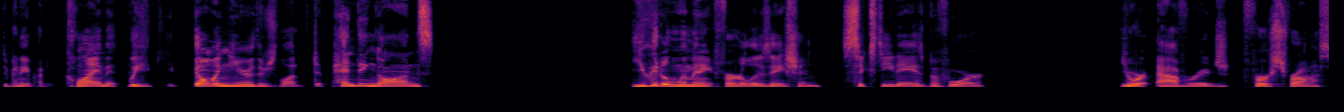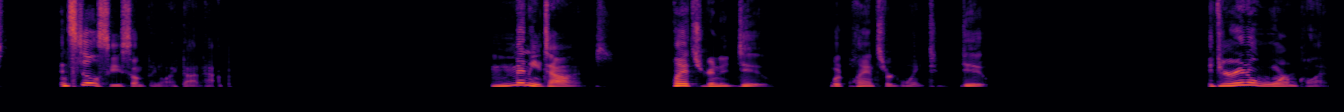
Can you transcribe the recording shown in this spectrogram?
depending upon your climate. We could keep going here. There's a lot of depending ons. You could eliminate fertilization 60 days before your average first frost and still see something like that happen. Many times, plants are going to do what plants are going to do. If you're in a warm climate,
